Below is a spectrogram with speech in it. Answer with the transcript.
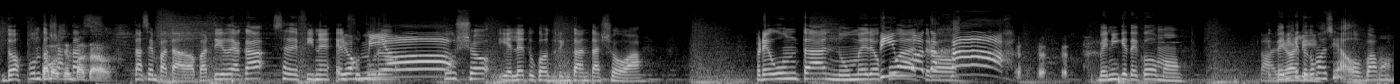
Dos puntos Estamos ya estás- empatados. Estás empatado. A partir de acá se define el Dios futuro mío. tuyo y el de tu contrincanta Joa. Pregunta número Dibu, 4. atajá. Vení que te como. Dale, vení que te como decía o vamos,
